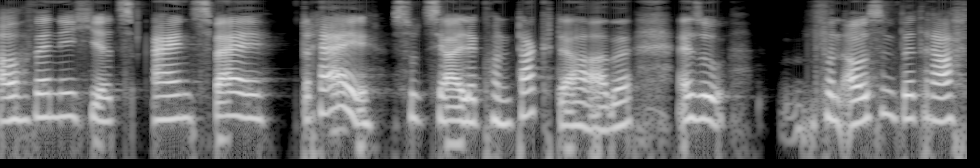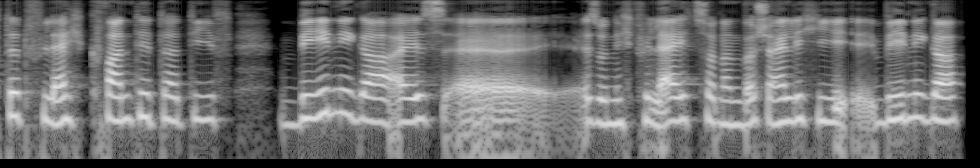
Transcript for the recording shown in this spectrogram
Auch wenn ich jetzt ein, zwei, drei soziale Kontakte habe, also von außen betrachtet vielleicht quantitativ weniger als, äh, also nicht vielleicht, sondern wahrscheinlich weniger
